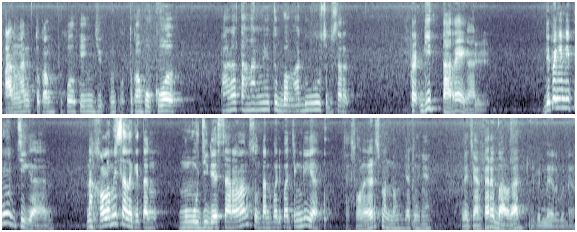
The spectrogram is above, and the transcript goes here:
Tangan tukang pukul tinju, tukang pukul. Padahal tangannya tuh bang, aduh sebesar gitar ya kan. Dia pengen dipuji kan. Nah kalau misalnya kita memuji dia secara langsung tanpa dipancing dia, seksual harassment dong jatuhnya. Pelecehan verbal kan. Bener bener.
